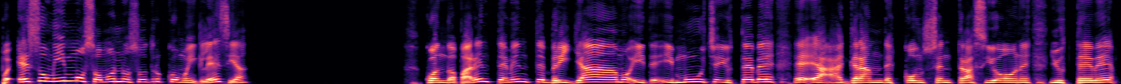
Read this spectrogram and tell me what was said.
Pues eso mismo somos nosotros como iglesia. Cuando aparentemente brillamos y, y mucho, y usted ve eh, eh, grandes concentraciones, y usted ve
